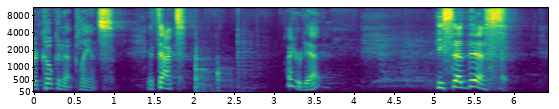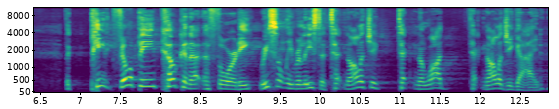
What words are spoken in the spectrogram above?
their coconut plants. In fact, I heard that. He said this The Philippine Coconut Authority recently released a technology, technolo- technology guide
